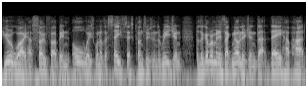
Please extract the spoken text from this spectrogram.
Uruguay has so far been always one of the safest countries in the region, but the government is acknowledging that they have had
